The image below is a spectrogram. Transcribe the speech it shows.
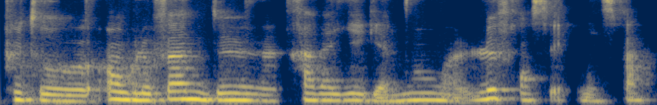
plutôt anglophones, de travailler également le français, n'est-ce pas?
